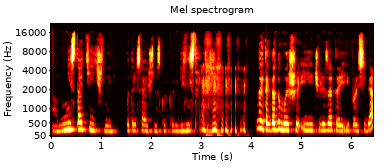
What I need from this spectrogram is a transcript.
а, не статичный. Потрясающе, насколько люди не статичны. Ну и тогда думаешь и через это и про себя,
